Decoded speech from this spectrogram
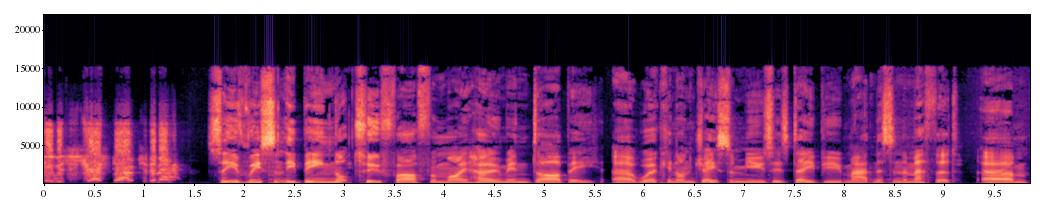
he was stressed out to the max. So you've recently been not too far from my home in Derby, uh, working on Jason Mewes' debut "Madness in the Method," um,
